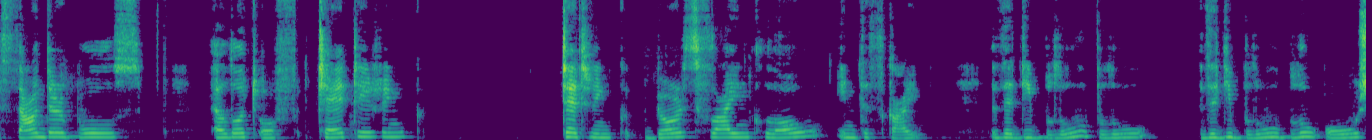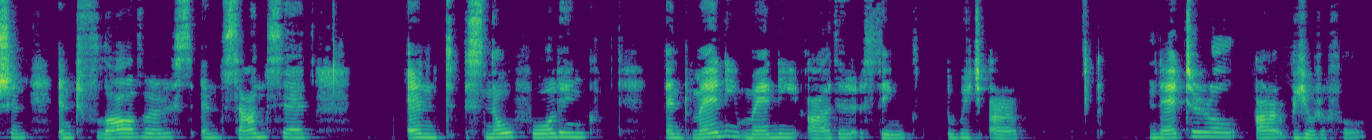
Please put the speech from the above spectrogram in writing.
thunderbolts a lot of chattering chattering birds flying low in the sky. The deep blue blue the deep blue blue ocean and flowers and sunset and snow falling and many many other things which are natural are beautiful.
